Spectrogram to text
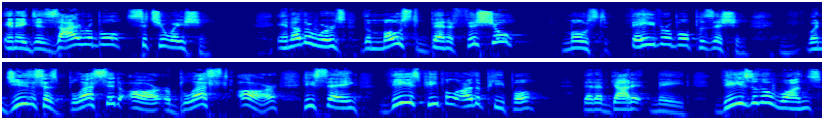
in a desirable situation. In other words, the most beneficial, most favorable position. When Jesus says, blessed are, or blessed are, he's saying, these people are the people that have got it made. These are the ones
